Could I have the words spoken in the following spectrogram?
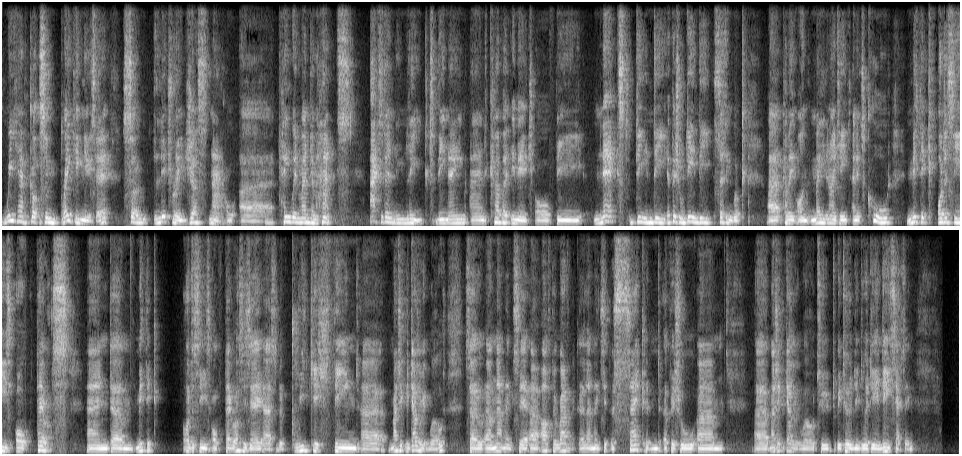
We have got some breaking news here. So, literally just now, uh, Penguin Random House accidentally leaked the name and cover image of the next D&D, official D&D setting book uh, coming on May the 19th, and it's called Mythic Odysseys of Theros. And um, Mythic Odysseys of Theros is a, uh sort of Greekish themed uh, Magic the Gathering world. So um, that makes it, uh, after Ravnica, that makes it the second official um, uh, Magic the Gathering world to, to be turned into a D&D setting.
